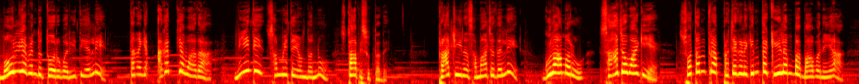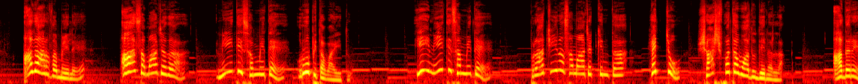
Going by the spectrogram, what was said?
ಮೌಲ್ಯವೆಂದು ತೋರುವ ರೀತಿಯಲ್ಲಿ ತನಗೆ ಅಗತ್ಯವಾದ ನೀತಿ ಸಂಹಿತೆಯೊಂದನ್ನು ಸ್ಥಾಪಿಸುತ್ತದೆ. ಪ್ರಾಚೀನ ಸಮಾಜದಲ್ಲಿ ಗುಲಾಮರು ಸಹಜವಾಗಿಯೇ ಸ್ವತಂತ್ರ ಪ್ರಜೆಗಳಿಗಿಂತ ಕೀಳೆಂಬ ಭಾವನೆಯ ಆಧಾರದ ಮೇಲೆ ಆ ಸಮಾಜದ ನೀತಿ ಸಂಹಿತೆ ರೂಪಿತವಾಯಿತು. ಈ ನೀತಿ ಸಂಹಿತೆ ಪ್ರಾಚೀನ ಸಮಾಜಕ್ಕಿಂತ ಹೆಚ್ಚು ಶಾಶ್ವತವಾದುದೇನಲ್ಲ. ಆದರೆ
